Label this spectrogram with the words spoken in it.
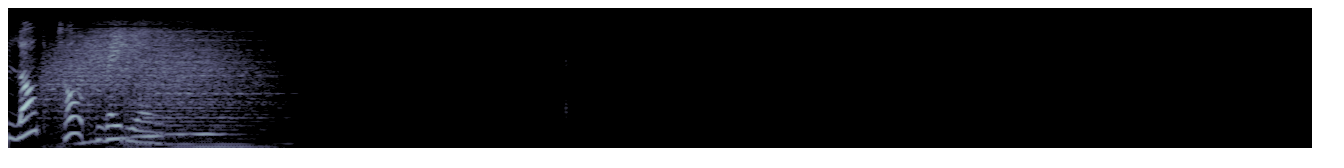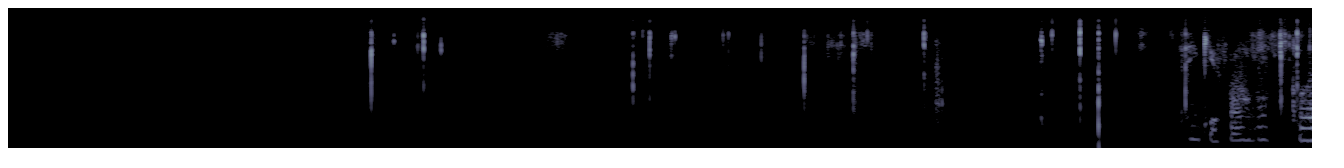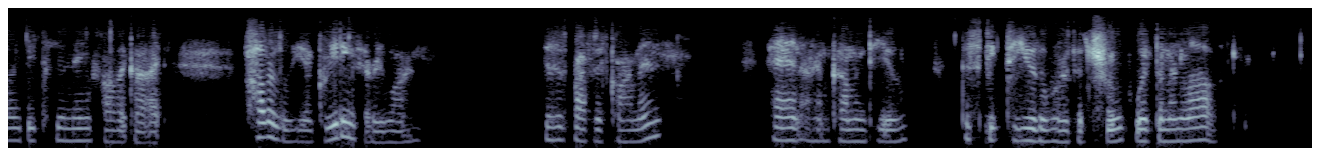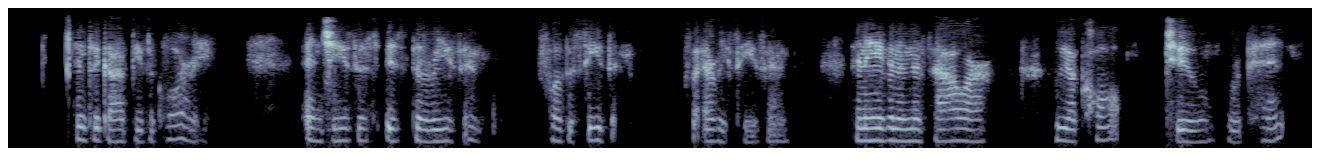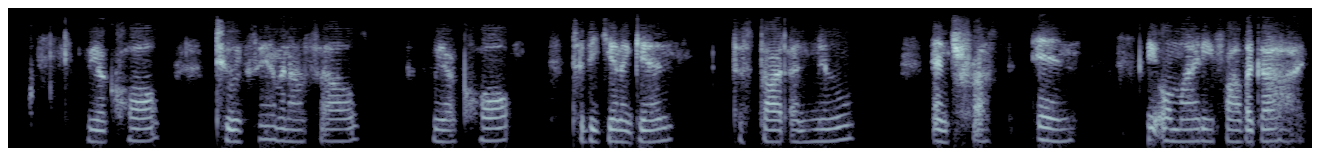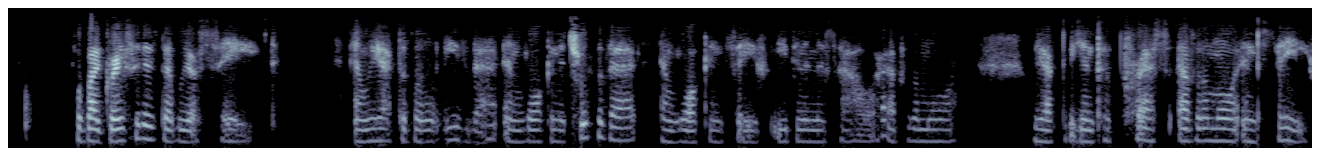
Blog Talk Radio. Thank you, Father. Glory be to your name, Father God. Hallelujah. Greetings, everyone. This is Prophetess Carmen, and I am coming to you to speak to you the words of truth, wisdom, and love. And to God be the glory. And Jesus is the reason for the season, for every season. And even in this hour, we are called to repent. We are called to examine ourselves. We are called to begin again, to start anew, and trust in the Almighty Father God. For by grace it is that we are saved. And we have to believe that and walk in the truth of that and walk in faith even in this hour ever the more. We have to begin to press ever the more in faith.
